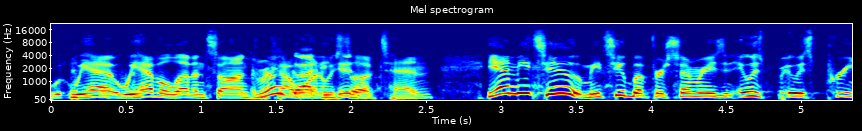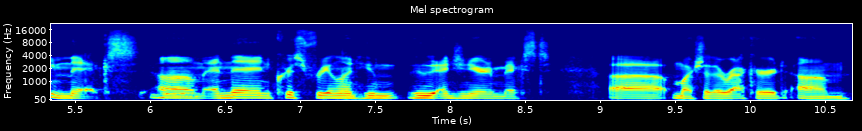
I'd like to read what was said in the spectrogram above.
We- we have we have eleven songs. I'm we cut one. We still didn't. have ten. Yeah, me too. Me too. But for some reason, it was it was pre-mix. Mm-hmm. Um, and then Chris Freeland, who who engineered and mixed uh, much of the record, um,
